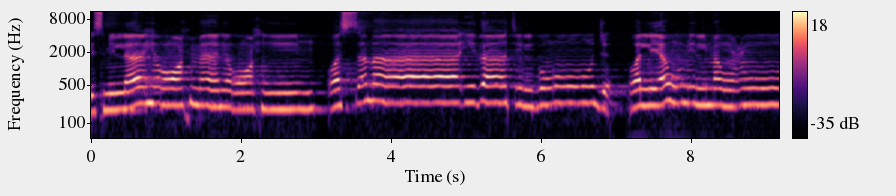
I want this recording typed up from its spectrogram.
بسم الله الرحمن الرحيم. والسماء ذات البروج واليوم الموعود.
